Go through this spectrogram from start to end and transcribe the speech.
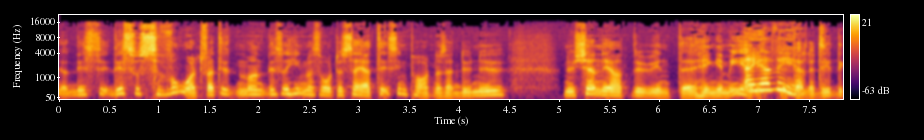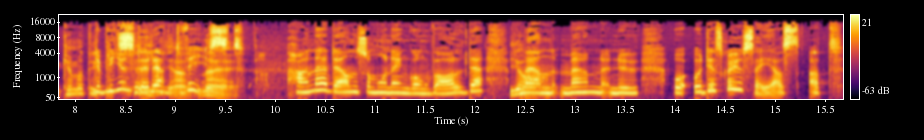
jag, det, är, så- det är så svårt. För att det, man, det är så himla svårt att säga till sin partner så här, du nu, nu känner jag att du inte hänger med Nej, jag riktigt. vet. Eller, det, det kan man inte Det blir ju inte säga. rättvist. Han är den som hon en gång valde, Ja. men, men nu... Och, och det ska ju sägas att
